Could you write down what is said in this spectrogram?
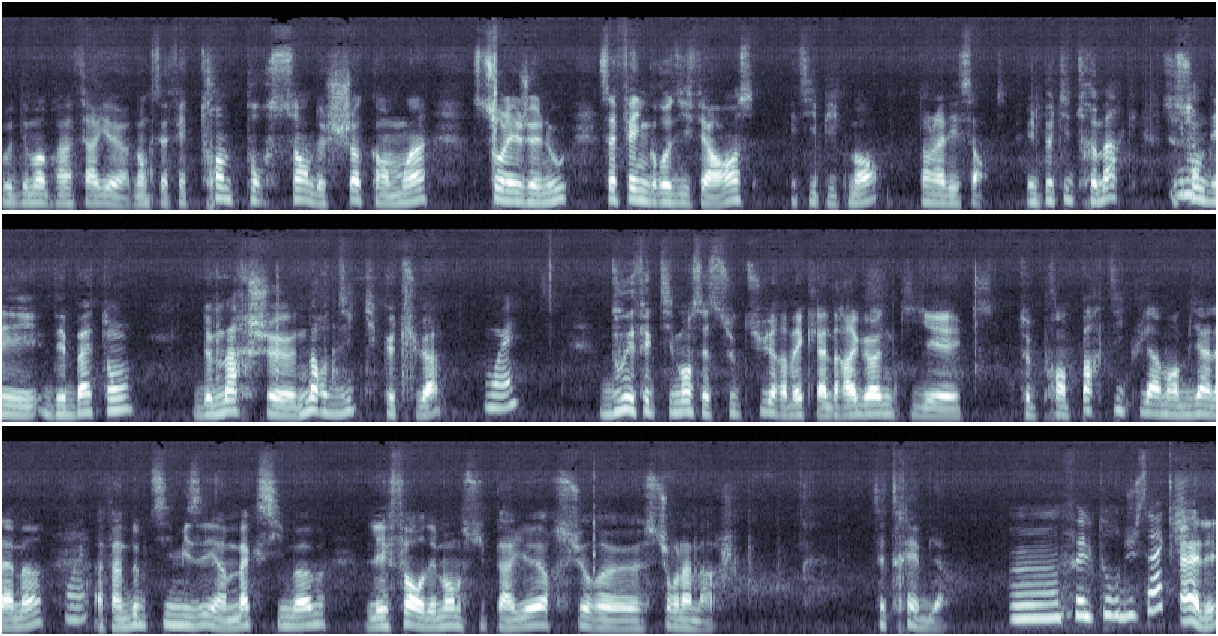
ou des membres inférieurs. Donc ça fait 30% de choc en moins sur les genoux. Ça fait une grosse différence, et typiquement dans la descente. Une petite remarque, ce sont des, des bâtons de marche nordique que tu as. Ouais, D'où effectivement cette structure avec la dragonne qui, est, te prend particulièrement bien la main Ouais. afin d'optimiser un maximum l'effort des membres supérieurs sur, euh, sur la marche. C'est très bien. on fait le tour du sac? Allez,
